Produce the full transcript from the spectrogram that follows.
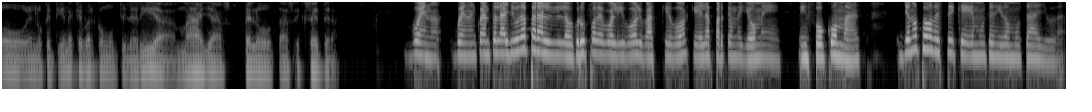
o en lo que tiene que ver con utilería, mallas, pelotas, etcétera. Bueno, bueno, en cuanto a la ayuda para los grupos de voleibol y básquetbol, que es la parte donde yo me, me enfoco más, yo no puedo decir que hemos tenido mucha ayuda.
